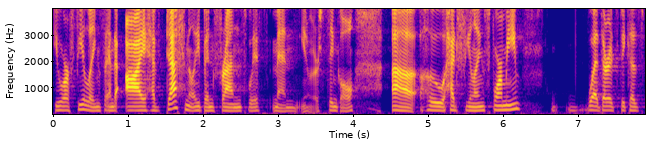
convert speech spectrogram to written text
your feelings. And I have definitely been friends with men, you know, they're single, uh, who had feelings for me, whether it's because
